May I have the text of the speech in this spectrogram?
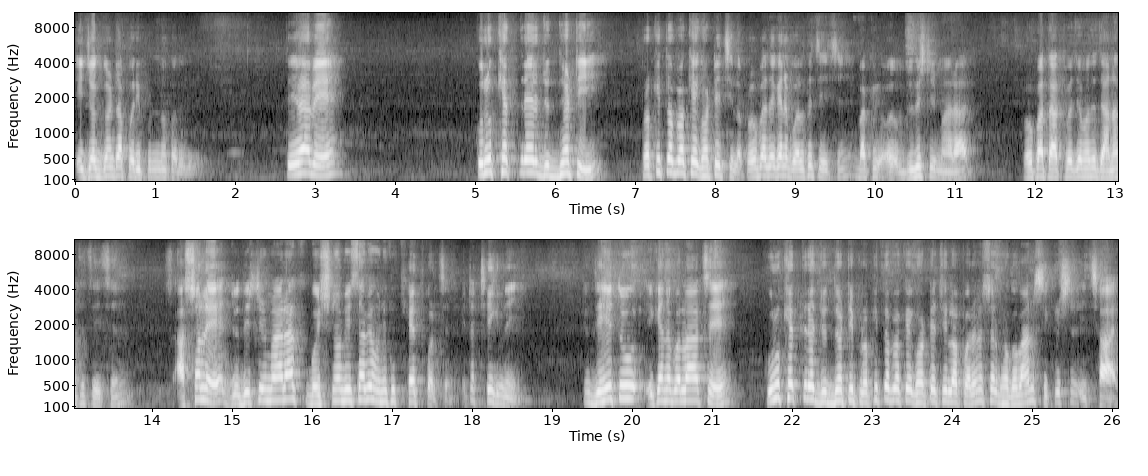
এই যজ্ঞটা পরিপূর্ণ করে দিল। তো এভাবে কুরুক্ষেত্রের যুদ্ধটি প্রকৃতপক্ষে ঘটেছিল। প্রভুপাত এখানে বলতে চেয়েছেন বা যুধিষ্ঠির মহারাজ প্রভুপাত তাৎপর্যের মধ্যে জানাতে চেয়েছেন, আসলে যুধিষ্ঠির মহারাজ বৈষ্ণব হিসাবে উনি খুব খেদ করছেন, এটা ঠিক নেই। যেহেতু এখানে বলা আছে কুরুক্ষেত্রের যুদ্ধটি প্রকৃতপক্ষে ঘটেছিল পরমেশ্বর ভগবান শ্রীকৃষ্ণের ইচ্ছায়।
